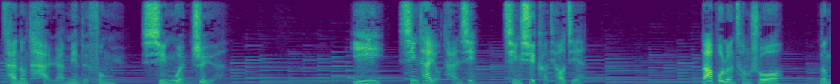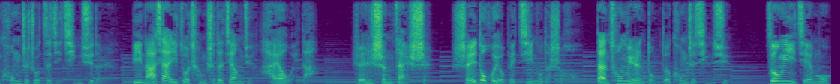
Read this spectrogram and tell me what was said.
才能坦然面对风雨，行稳致远。一心态有弹性，情绪可调节。拿破仑曾说。能控制住自己情绪的人，比拿下一座城池的将军还要伟大。人生在世，谁都会有被激怒的时候，但聪明人懂得控制情绪。综艺节目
